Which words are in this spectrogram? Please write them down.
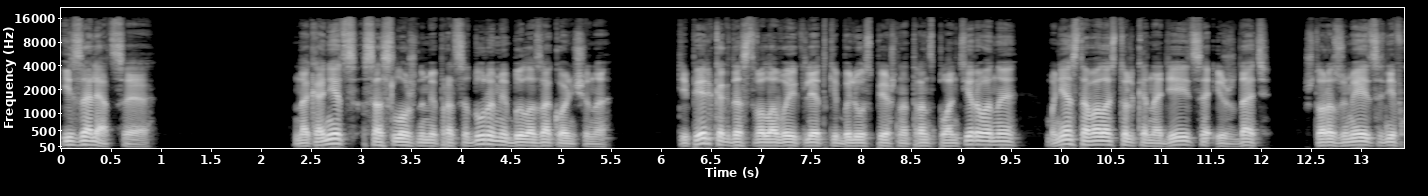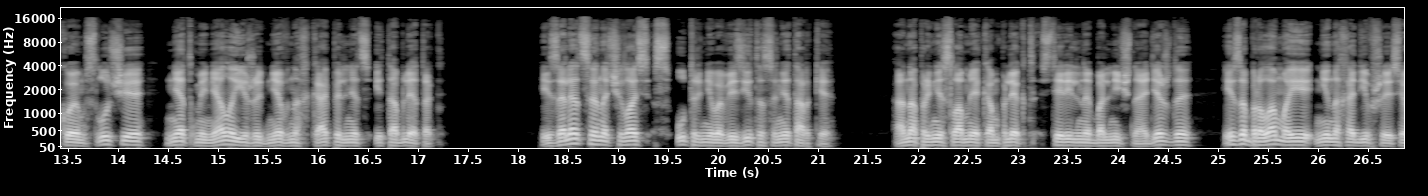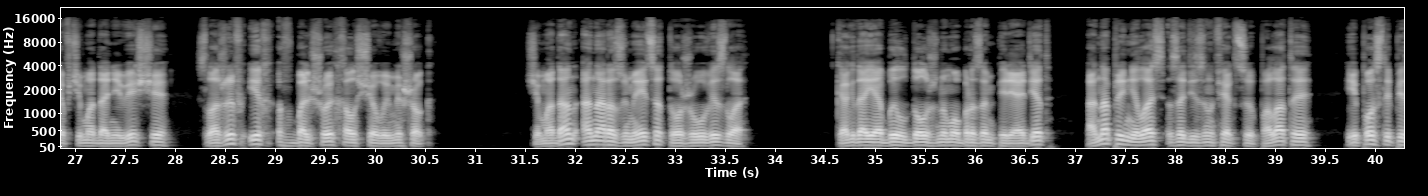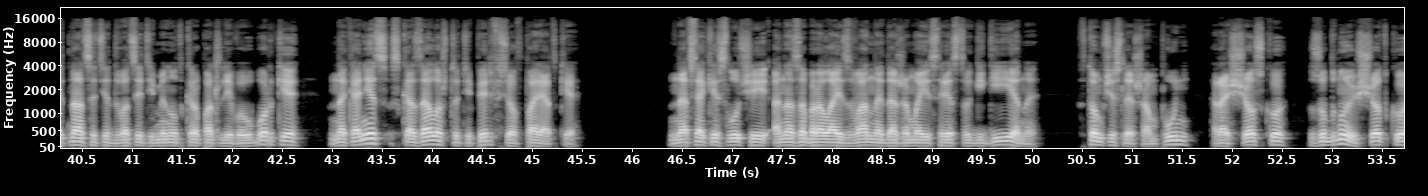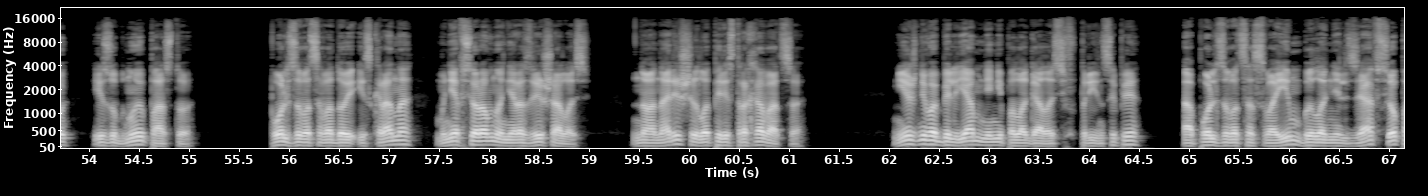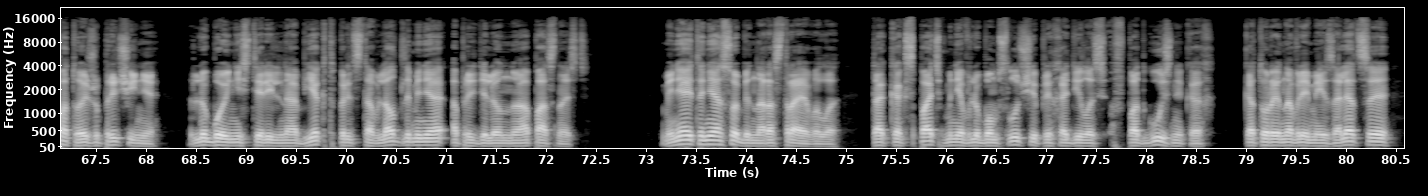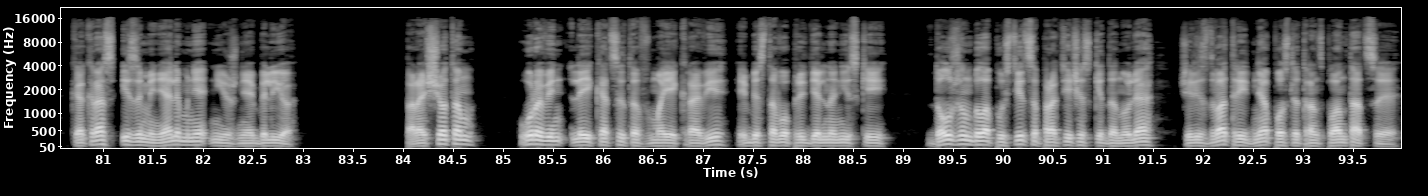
Изоляция. Наконец, со сложными процедурами было закончено. Теперь, когда стволовые клетки были успешно трансплантированы, мне оставалось только надеяться и ждать, что, разумеется, ни в коем случае не отменяло ежедневных капельниц и таблеток. Изоляция началась с утреннего визита санитарки. Она принесла мне комплект стерильной больничной одежды и забрала мои не находившиеся в чемодане вещи, сложив их в большой холщовый мешок. Чемодан она, разумеется, тоже увезла. Когда я был должным образом переодет, она принялась за дезинфекцию палаты и после 15-20 минут кропотливой уборки наконец сказала, что теперь все в порядке. На всякий случай она забрала из ванной даже мои средства гигиены, в том числе шампунь, расческу, зубную щетку и зубную пасту. Пользоваться водой из крана мне все равно не разрешалось, но она решила перестраховаться. Нижнего белья мне не полагалось в принципе, а пользоваться своим было нельзя все по той же причине. Любой нестерильный объект представлял для меня определенную опасность. Меня это не особенно расстраивало, так как спать мне в любом случае приходилось в подгузниках, которые на время изоляции как раз и заменяли мне нижнее белье. По расчетам, уровень лейкоцитов в моей крови, и без того предельно низкий, должен был опуститься практически до нуля через 2-3 дня после трансплантации.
